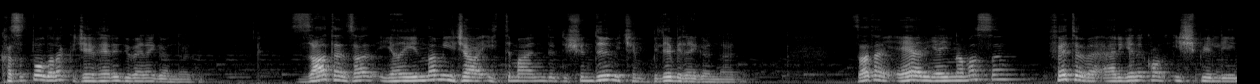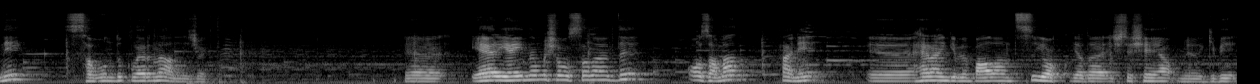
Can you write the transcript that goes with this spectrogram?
kasıtlı olarak Cevheri Güven'e gönderdim. Zaten, zaten yayınlamayacağı ihtimalini de düşündüğüm için bile bile gönderdim. Zaten eğer yayınlamazsa FETÖ ve Ergenekon işbirliğini savunduklarını anlayacaktım. Ee, eğer yayınlamış olsalardı o zaman hani e, herhangi bir bağlantısı yok ya da işte şey yapmıyor gibi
